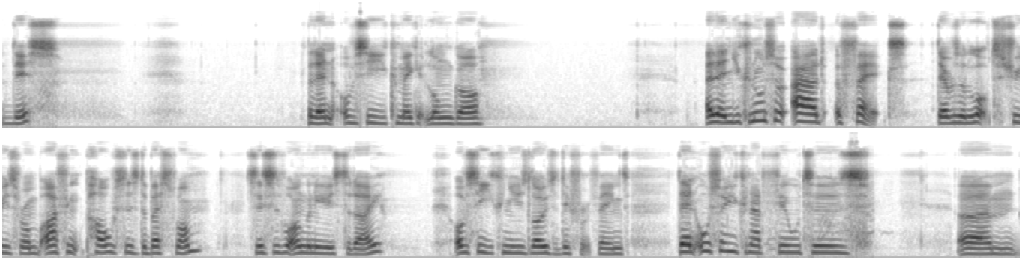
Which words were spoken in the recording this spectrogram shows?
this. But then obviously you can make it longer. And then you can also add effects. There is a lot to choose from, but I think Pulse is the best one. So this is what I'm going to use today. Obviously you can use loads of different things. Then also you can add filters. Um,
